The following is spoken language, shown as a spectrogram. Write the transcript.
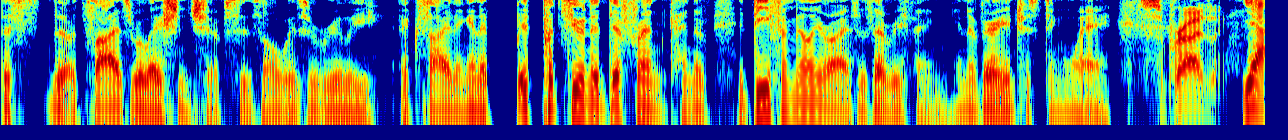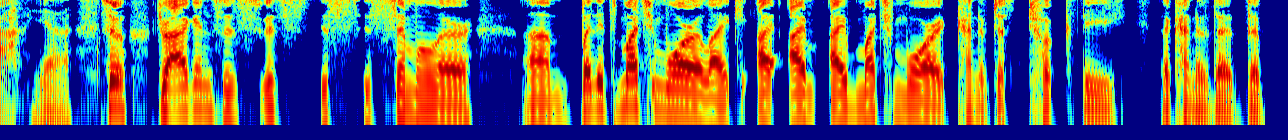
this, the size relationships is always a really exciting and it, it puts you in a different kind of, it defamiliarizes everything in a very interesting way. Surprising. Yeah. Yeah. So Dragons was, was, is, is similar. Um, but it's much more like I, I, I much more kind of just took the, the kind of the, the,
